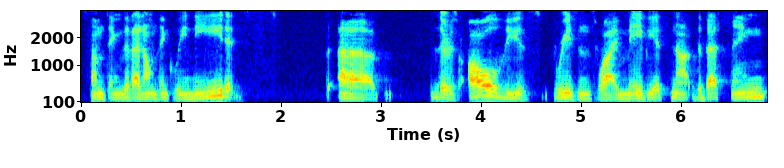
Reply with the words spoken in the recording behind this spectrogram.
something that I don't think we need, it's uh, there's all these reasons why maybe it's not the best thing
